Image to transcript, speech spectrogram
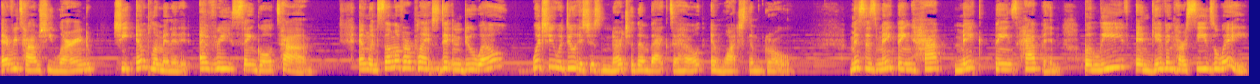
Every time she learned, she implemented it every single time. And when some of her plants didn't do well, what she would do is just nurture them back to health and watch them grow. Mrs. Make, thing hap- make Things Happen believe in giving her seeds away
